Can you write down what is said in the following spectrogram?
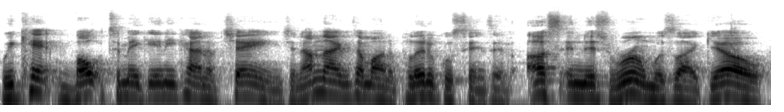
we can't vote to make any kind of change. And I'm not even talking about in a political sense. If us in this room was like, yo,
